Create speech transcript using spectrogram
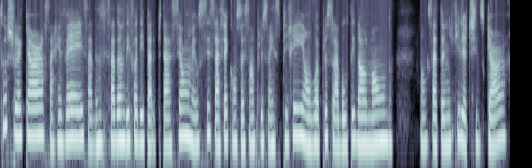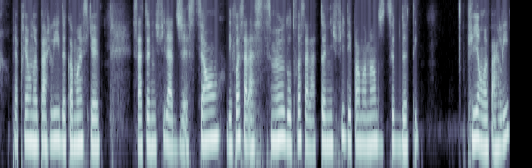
touche le cœur, ça réveille, ça donne, ça donne des fois des palpitations, mais aussi ça fait qu'on se sent plus inspiré, on voit plus la beauté dans le monde. Donc, ça tonifie le chi du cœur. Puis après, on a parlé de comment est-ce que ça tonifie la digestion. Des fois, ça la stimule, d'autres fois, ça la tonifie, dépendamment du type de thé. Puis, on a parlé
